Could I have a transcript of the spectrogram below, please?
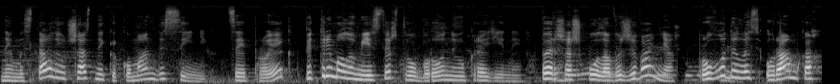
Ними стали учасники команди синіх. Цей проект підтримало Міністерство оборони України. Перша школа виживання проводилась у рамках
